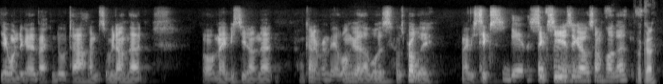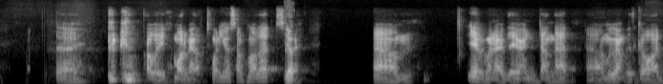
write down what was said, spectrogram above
yeah, wanted to go back and do a tahr hunt. So we done that. Or maybe Misty done that. I can't remember how long ago that was. It was probably maybe six Yeah, the six first one years ago or something like that. Okay. So probably might have been like twenty or something like that. So Yep. um, yeah, we went over there and done that. Um, we went with a guide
